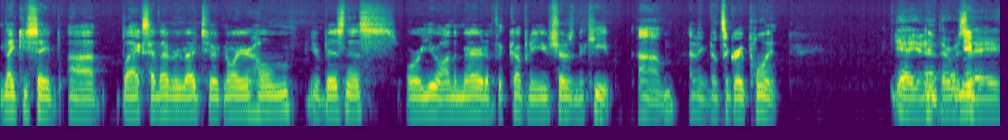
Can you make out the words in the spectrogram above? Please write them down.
Like you say, uh, blacks have every right to ignore your home, your business, or you on the merit of the company you've chosen to keep. Um, I think that's a great point. Yeah, you know, there was a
